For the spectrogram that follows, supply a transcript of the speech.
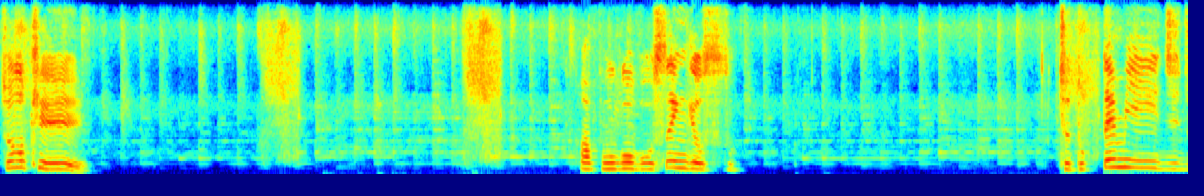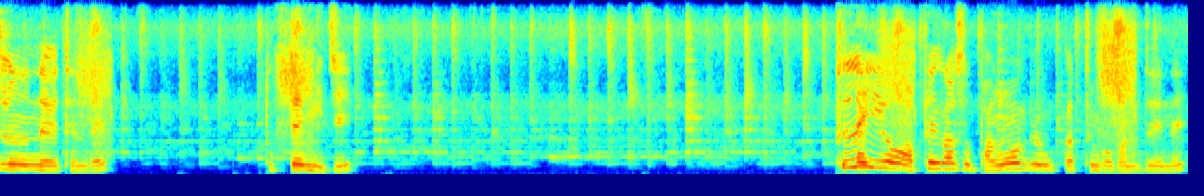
저렇게 아 보고 못생겼어. 저 독데미지 주는 애일 텐데. 독데미지. 플레이어 앞에 가서 방어벽 같은 거 만드네.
